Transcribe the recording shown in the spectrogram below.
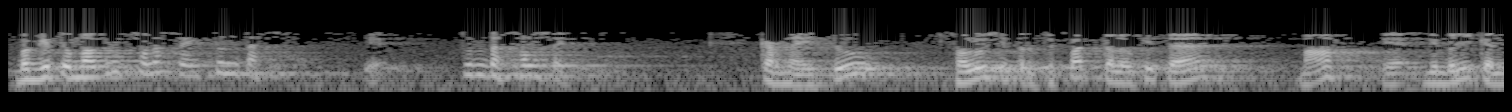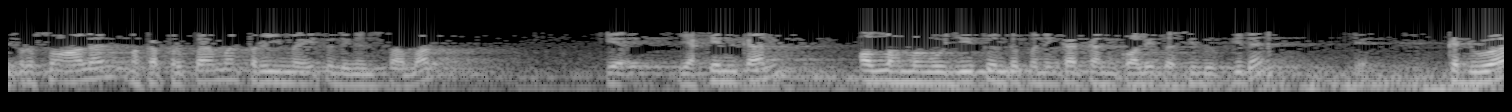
Begitu maghrib selesai, tuntas. Ya, tuntas selesai. Karena itu, solusi tercepat kalau kita, maaf, ya, diberikan persoalan, maka pertama terima itu dengan sabar. Ya, yakinkan Allah menguji itu untuk meningkatkan kualitas hidup kita. Ya. Kedua,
